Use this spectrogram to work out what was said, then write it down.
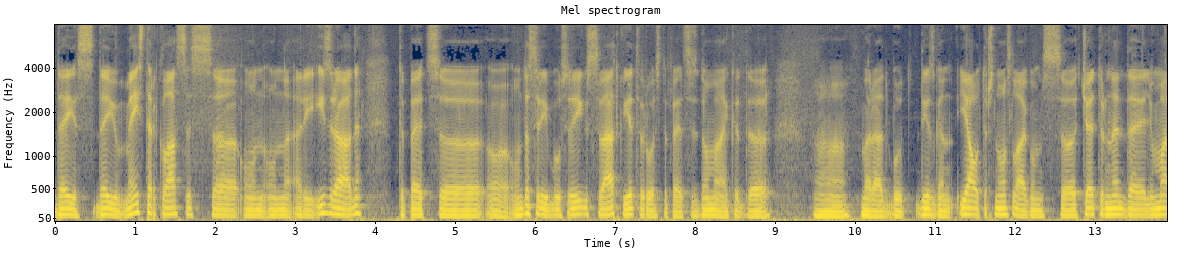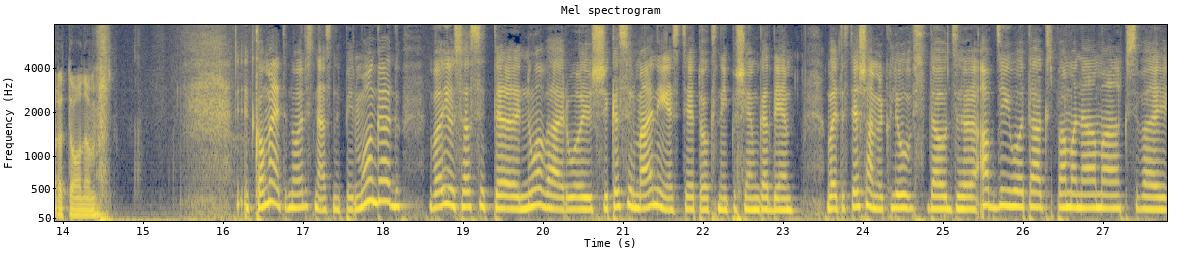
dejas, deju meistarklases un, un arī izrāde. Uh, Tāpēc, uh, un tas arī būs Rīgas svētku ietveros, tāpēc es domāju, ka uh, uh, varētu būt diezgan jautrs noslēgums četru nedēļu maratonam. Komēta norisinās ne pirmo gadu, vai jūs esat uh, novērojuši, kas ir mainījies cietoksnī pa šiem gadiem? Vai tas tiešām ir kļuvis daudz uh, apdzīvotāks, pamanāmāks, vai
